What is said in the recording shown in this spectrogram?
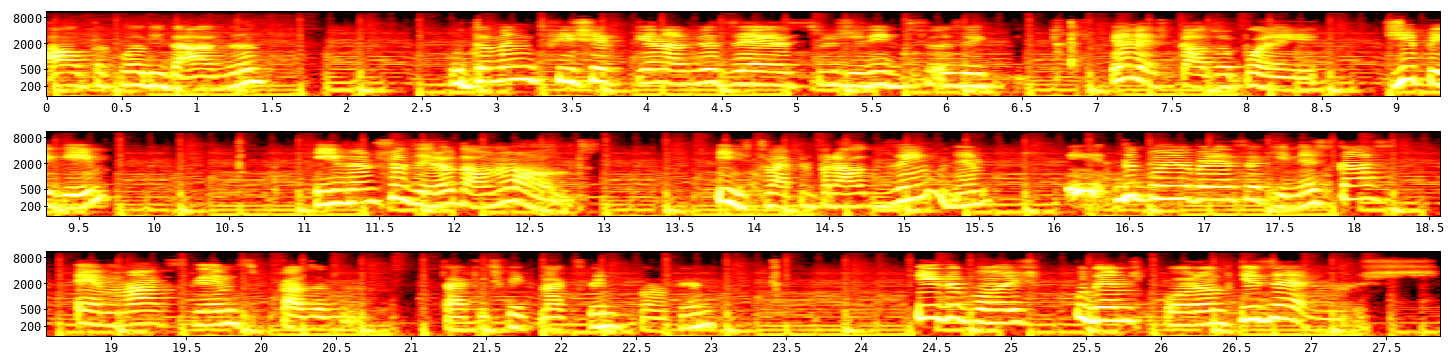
alta qualidade. O tamanho de ficheiro pequeno às vezes é sugerido fazer. Eu neste caso vou pôr em GPG e vamos fazer o download. Isto vai preparar o desenho, né? E depois aparece aqui, neste caso é Max Games por causa de está aqui escrito Max Game Pocket. E depois podemos pôr onde quisermos.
